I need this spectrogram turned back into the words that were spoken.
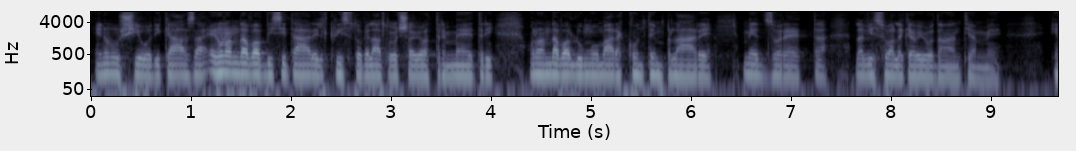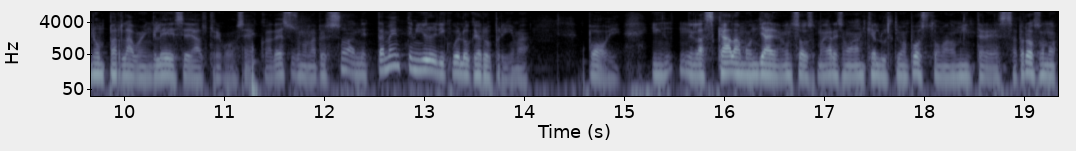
e non uscivo di casa e non andavo a visitare il Cristo velato che aveva a tre metri o non andavo a lungomare a contemplare mezz'oretta la visuale che avevo davanti a me e non parlavo inglese e altre cose. Ecco, adesso sono una persona nettamente migliore di quello che ero prima poi in, nella scala mondiale non so magari sono anche all'ultimo posto ma non mi interessa però sono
